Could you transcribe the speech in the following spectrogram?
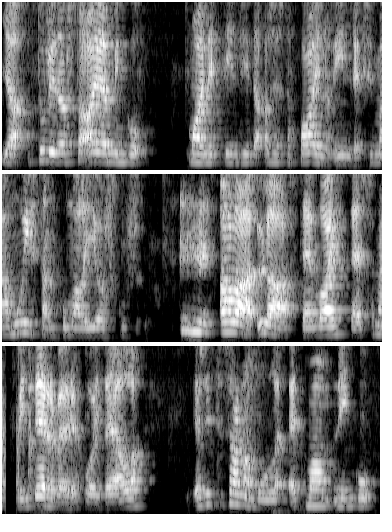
Ja tuli tuosta aiemmin, kun mainittiin siitä asiasta painoindeksi. Mä muistan, kun mä olin joskus ala-yläasteen vaihteessa, mä kävin terveydenhoitajalla. Ja sitten se sanoi mulle, että mä oon niinku,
